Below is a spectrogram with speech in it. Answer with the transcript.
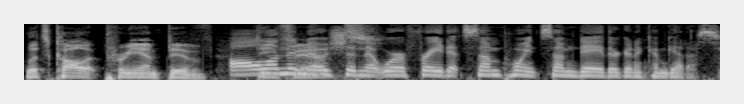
Let's call it preemptive All on the notion that we're afraid at some point, someday, they're going to come get us.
